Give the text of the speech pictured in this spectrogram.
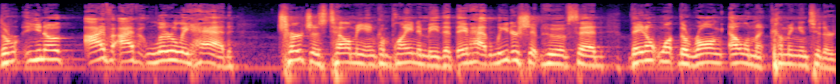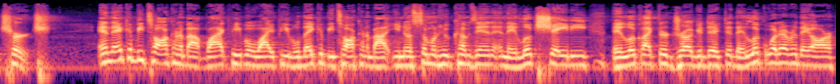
The, you know, I've, I've literally had churches tell me and complain to me that they've had leadership who have said they don't want the wrong element coming into their church. And they could be talking about black people, white people. They could be talking about, you know, someone who comes in and they look shady. They look like they're drug addicted. They look whatever they are.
